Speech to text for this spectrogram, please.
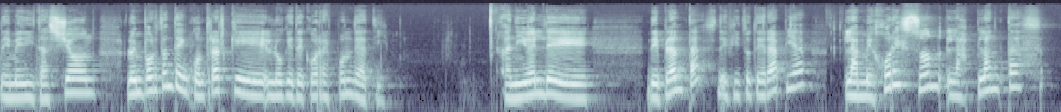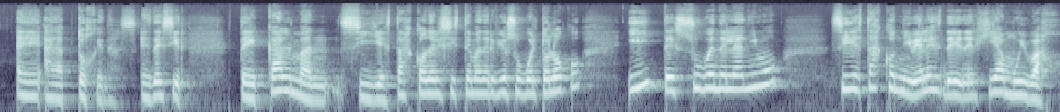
meditación. Lo importante es encontrar que lo que te corresponde a ti. A nivel de, plantas, de fitoterapia, las mejores son las plantas eh, adaptógenas, es decir, te calman si estás con el sistema nervioso vuelto loco y te suben el ánimo si estás con niveles de energía muy bajos.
